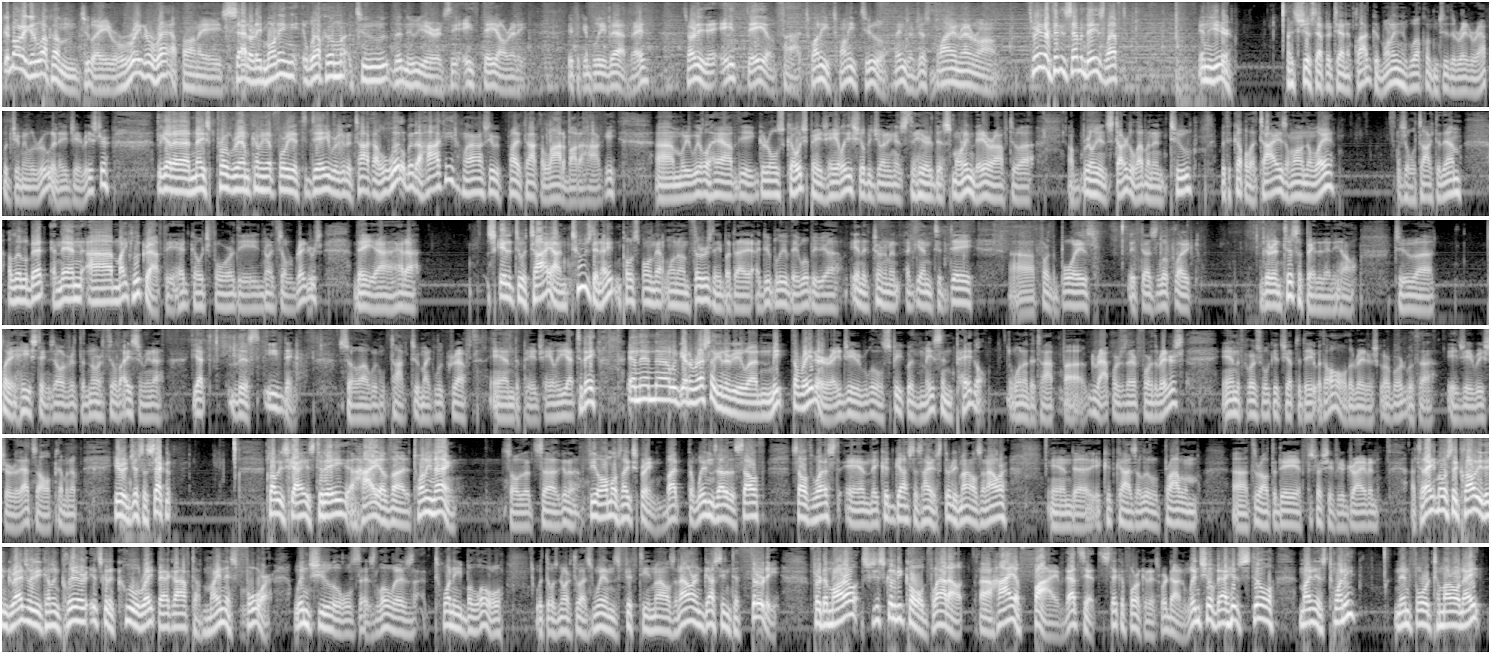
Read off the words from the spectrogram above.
Good morning and welcome to a Raider Wrap on a Saturday morning. Welcome to the new year. It's the eighth day already, if you can believe that, right? It's already the eighth day of uh, 2022. Things are just flying right along. 357 days left in the year. It's just after 10 o'clock. Good morning. Welcome to the Raider Wrap with Jimmy LaRue and AJ Reister. We got a nice program coming up for you today. We're going to talk a little bit of hockey. Well, actually, we probably talk a lot about hockey. Um, we will have the girls' coach, Paige Haley. She'll be joining us here this morning. They are off to a, a brilliant start, 11 and 2, with a couple of ties along the way. So we'll talk to them a little bit. And then uh, Mike Luckraft, the head coach for the Northfield Raiders. They uh, had a skated to a tie on Tuesday night and postponed that one on Thursday, but I, I do believe they will be uh, in a tournament again today uh, for the boys. It does look like they're anticipated, anyhow, to uh, play Hastings over at the Northfield Ice Arena yet this evening. So uh, we'll talk to Mike Luckraft and Paige Haley yet today. And then uh, we've got a wrestling interview and Meet the Raider. AJ will speak with Mason Pagel, one of the top uh, grapplers there for the Raiders. And of course, we'll get you up to date with all the Raider scoreboard with uh, AJ Reister. That's all coming up here in just a second. Cloudy skies today, a high of uh, 29. So that's uh, going to feel almost like spring. But the winds out of the south, southwest, and they could gust as high as 30 miles an hour. And uh, it could cause a little problem uh, throughout the day, especially if you're driving. Uh, tonight, mostly cloudy, then gradually becoming clear. It's going to cool right back off to minus four. Wind chills as low as 20 below with those northwest winds, 15 miles an hour and gusting to 30. For tomorrow, it's just going to be cold, flat out. A high of five. That's it. Stick a fork in this. We're done. Wind chill value is still minus 20. And then for tomorrow night,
